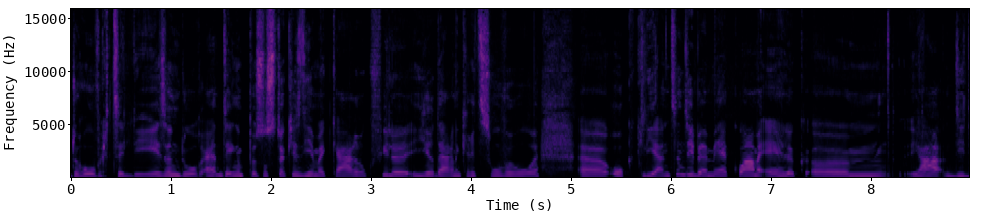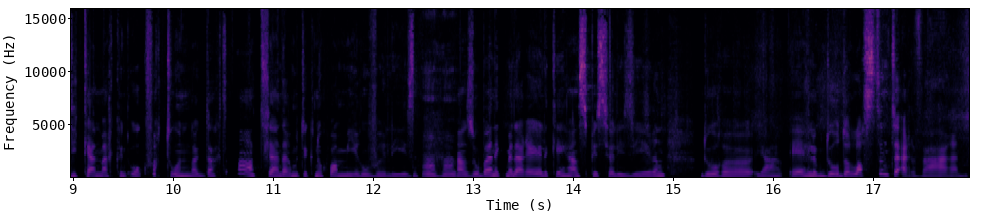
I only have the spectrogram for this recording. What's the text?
erover te lezen, door hè, dingen, puzzelstukjes die in elkaar ook vielen, hier daar een keer iets over horen. Eh, ook cliënten die bij mij kwamen, eigenlijk, ehm, ja, die die kenmerken ook vertonen. Dat ik dacht, ah, tja, daar moet ik nog wat meer over lezen. En zo ben ik me daar eigenlijk in gaan specialiseren door, eh, ja, eigenlijk door de lasten te ervaren.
